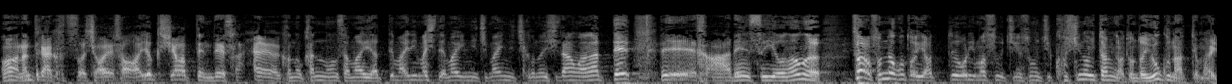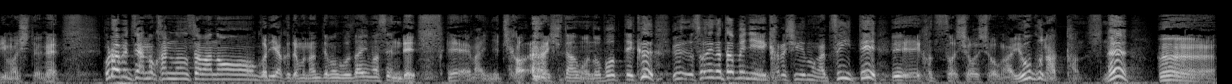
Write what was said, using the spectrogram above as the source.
ああなんとか骨粗しょう症をよくしようってんでさあこの観音様へやってまいりまして毎日毎日この石段を上がって、えー、冷水を飲む。さあそんなことをやっております。うちにそのうち腰の痛みがどんどん良くなってまいりましてね。これは別にあの観音様のご利益でも何でもございませんで、えー、毎日こう 石段を登っていく、それがためにカルシウムがついて、えー、骨粗しょう症が良くなったんですね。うん。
